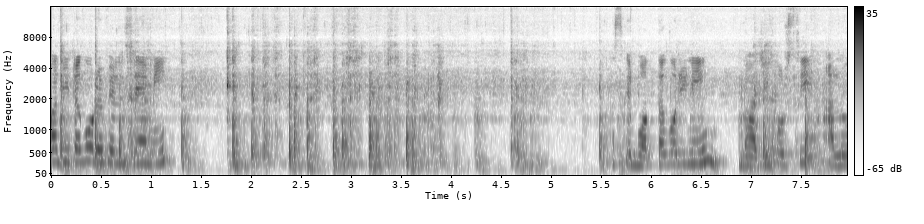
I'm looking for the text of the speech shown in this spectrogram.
ভাজিটা করে ফেলছি আমি। আজকে ভর্তা করি নেই ভাজি করছি আলু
